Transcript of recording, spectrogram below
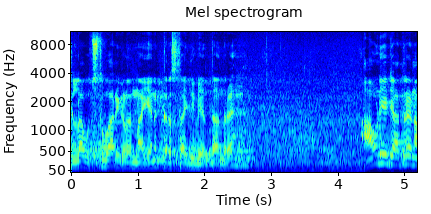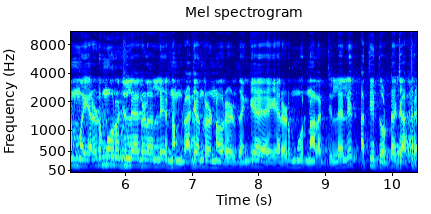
ಜಿಲ್ಲಾ ಉಸ್ತುವಾರಿಗಳನ್ನು ಏನಕ್ಕೆ ಕರೆಸ್ತಾ ಇದ್ದೀವಿ ಅಂತ ಅಂದರೆ ಆವಣಿ ಜಾತ್ರೆ ನಮ್ಮ ಎರಡು ಮೂರು ಜಿಲ್ಲೆಗಳಲ್ಲಿ, ನಮ್ಮ ರಾಜೇಂದ್ರಣ್ಣವ್ರು ಹೇಳ್ದಂಗೆ ಎರಡು ಮೂರು ನಾಲ್ಕು ಜಿಲ್ಲೆಯಲ್ಲಿ ಅತಿ ದೊಡ್ಡ ಜಾತ್ರೆ.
